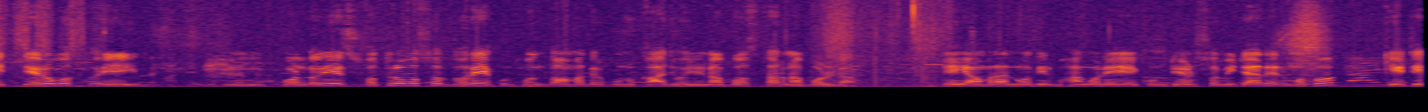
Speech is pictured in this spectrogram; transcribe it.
এই তেরো বছর, এই পনেরো সতেরো বছর ধরে এখন পর্যন্ত আমাদের কোনো কাজ হয়নি, না বস্তার, না বোল্ডার এই আমরা নদীর ভাঙনে এখন দেড়শো মিটারের মতো কেটে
